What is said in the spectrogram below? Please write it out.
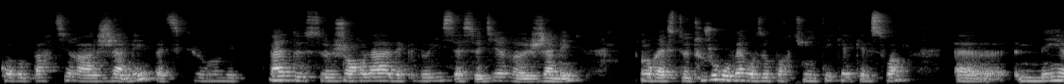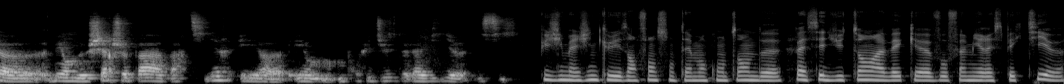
qu'on repartira jamais parce qu'on n'est pas de ce genre-là avec Loïs à se dire jamais. On reste toujours ouvert aux opportunités, quelles qu'elles soient. mais, mais on ne cherche pas à partir et, on, profite juste de la vie ici. Puis j'imagine que les enfants sont tellement contents de passer du temps avec euh, vos familles respectives.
